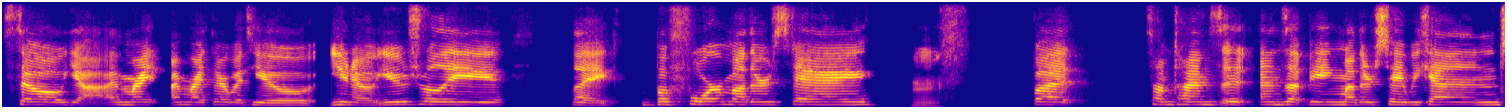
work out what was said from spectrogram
so yeah, I'm right. I'm right there with you. You know, usually like before Mother's Day, mm. but sometimes it ends up being Mother's Day weekend.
